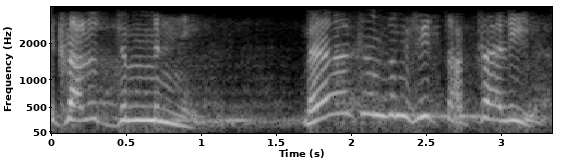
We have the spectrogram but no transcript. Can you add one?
يطلع له الدم مني. ما كنظن شي يتعطى عليا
